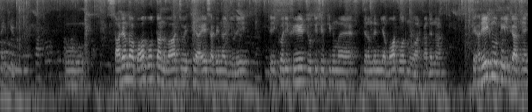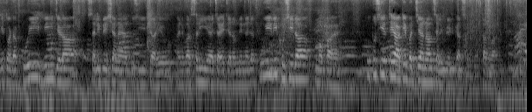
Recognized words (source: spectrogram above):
ਥੈਂਕ ਯੂ ਤੋ ਸਾਰਿਆਂ ਦਾ ਬਹੁਤ ਬਹੁਤ ਧੰਨਵਾਦ ਜੋ ਇੱਥੇ ਆਏ ਸਾਡੇ ਨਾਲ ਜੁੜੇ ਤੇ ਇੱਕ ਵਾਰੀ ਫੇਰ ਜੋਤੀ ਸੇਠੀ ਨੂੰ ਮੈਂ ਜਨਮ ਦਿਨ ਦੀਆਂ ਬਹੁਤ ਬਹੁਤ ਮੁਬਾਰਕਾਂ ਦਿੰਦਾ ਤੇ ਹਰੇਕ ਨੂੰ ਅਪੀਲ ਕਰਦੇ ਹਾਂ ਕਿ ਤੁਹਾਡਾ ਕੋਈ ਵੀ ਜਿਹੜਾ ਸੈਲੀਬ੍ਰੇਸ਼ਨ ਹੈ, ਤੁਸੀਂ ਚਾਹੇ ਉਹ ਐਨੀਵਰਸਰੀ ਹੈ, ਚਾਹੇ ਜਨਮ ਦਿਨ ਹੈ ਜਾਂ ਕੋਈ ਵੀ ਖੁਸ਼ੀ ਦਾ ਮੌਕਾ ਹੈ, ਉਹ ਤੁਸੀਂ ਇੱਥੇ ਆ ਕੇ ਬੱਚਿਆਂ ਨਾਲ ਸੈਲੀਬ੍ਰੇਟ ਕਰ ਸਕਦੇ ਹੋ। ਧੰਨਵਾਦ।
